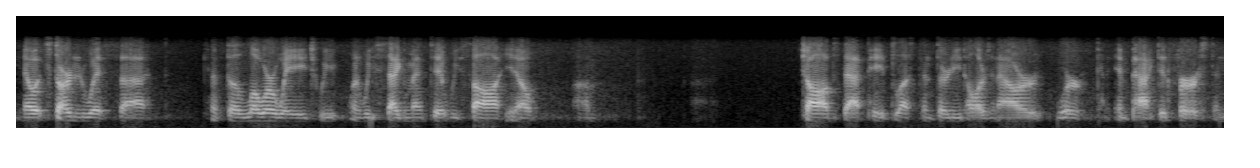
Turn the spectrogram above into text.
you know, it started with uh, kind of the lower wage. We when we segmented, we saw you know um, jobs that paid less than thirty dollars an hour were kind of impacted first, and,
